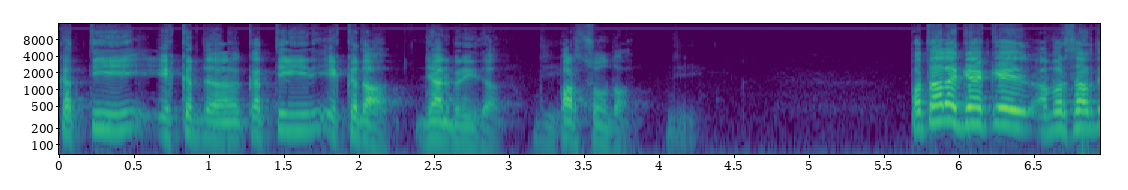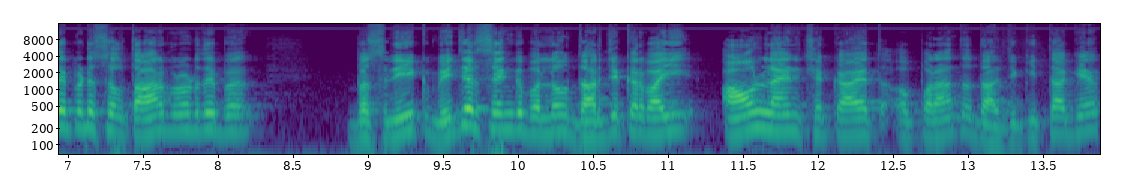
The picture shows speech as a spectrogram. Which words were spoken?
31 ਇੱਕ ਦਾ 31 ਇੱਕ ਦਾ ਜਨਵਰੀ ਦਾ ਪਰਸੋਂ ਦਾ। ਜੀ। ਪਤਾ ਲੱਗਿਆ ਕਿ ਅੰਮ੍ਰਿਤਸਰ ਦੇ ਪਿੰਡ ਸੁਲਤਾਨਪੁਰ ਰੋਡ ਦੇ ਬ- ਵਸਨੀਕ ਮੇਜਰ ਸਿੰਘ ਵੱਲੋਂ ਦਰਜ ਕਰਵਾਈ ਆਨਲਾਈਨ ਸ਼ਿਕਾਇਤ ਉਪਰੰਤ ਦਰਜ ਕੀਤਾ ਗਿਆ।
